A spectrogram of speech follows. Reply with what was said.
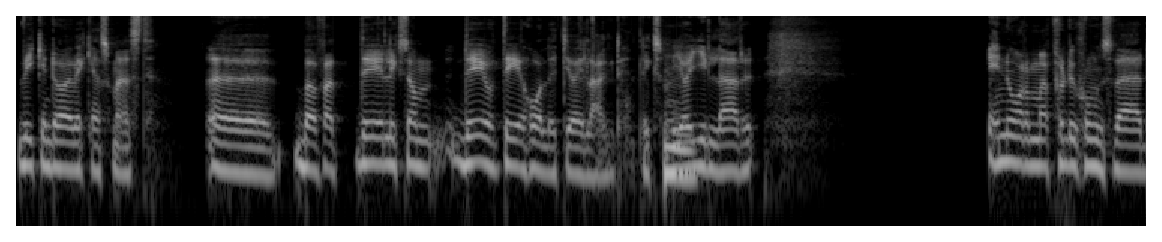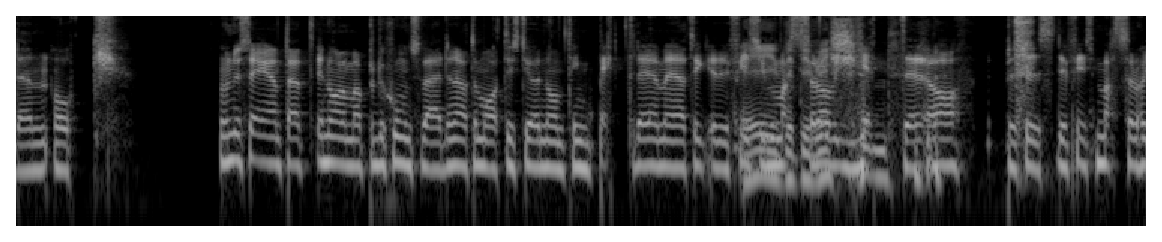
Vilken dag i veckan som helst. Uh, bara för att det är liksom, det är åt det hållet jag är lagd. Liksom, mm. Jag gillar enorma produktionsvärden och och nu säger jag inte att enorma produktionsvärden automatiskt gör någonting bättre, men jag tycker det finns hey, ju massor av jätte... Ja, precis. Det finns massor av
